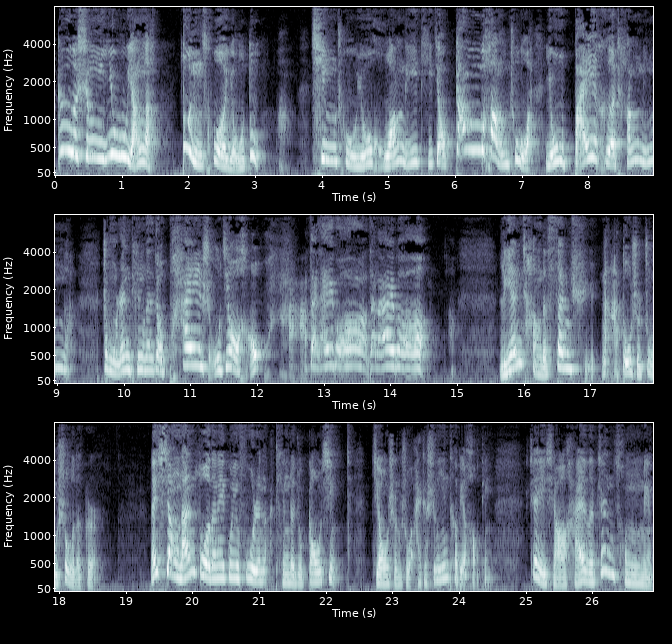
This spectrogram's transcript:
歌声悠扬啊，顿挫有度啊，轻处有黄鹂啼叫，刚夯处啊有白鹤长鸣啊。众人听了叫拍手叫好，哇！再来一个，再来一个！连唱的三曲，那都是祝寿的歌。哎向南坐的那贵妇人呢，听着就高兴，娇声说：“哎，这声音特别好听，这小孩子真聪明，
